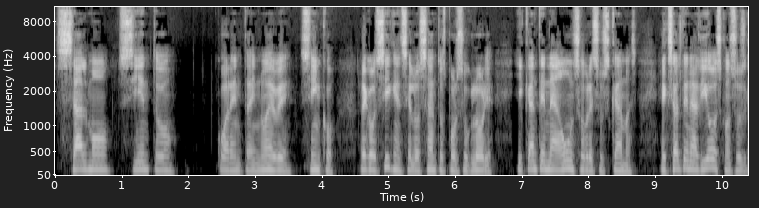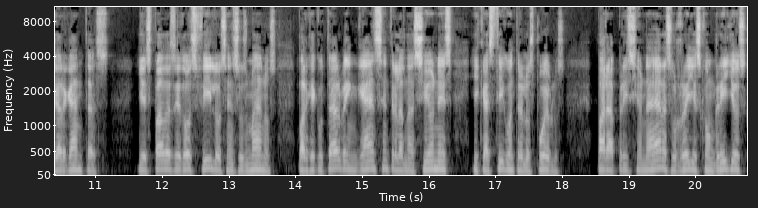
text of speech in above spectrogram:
Salmo 149, 5. Regocíjense los santos por su gloria y canten aún sobre sus camas. Exalten a Dios con sus gargantas y espadas de dos filos en sus manos, para ejecutar venganza entre las naciones y castigo entre los pueblos para aprisionar a sus reyes con grillos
